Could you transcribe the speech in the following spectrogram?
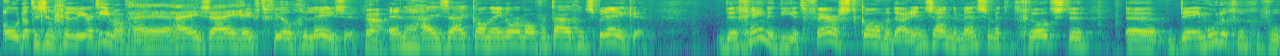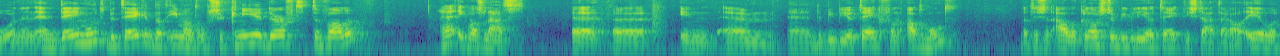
oh, dat is een geleerd iemand. Hij, hij, zij heeft veel gelezen. Ja. En hij, zij kan enorm overtuigend spreken. Degene die het verst komen daarin zijn de mensen met het grootste eh deemoedige gevoel. En, en deemoed betekent dat iemand op zijn knieën durft te vallen. Hè, ik was laatst eh, eh, in ehm, eh, de bibliotheek van Admont. Dat is een oude kloosterbibliotheek, die staat daar al eeuwen.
